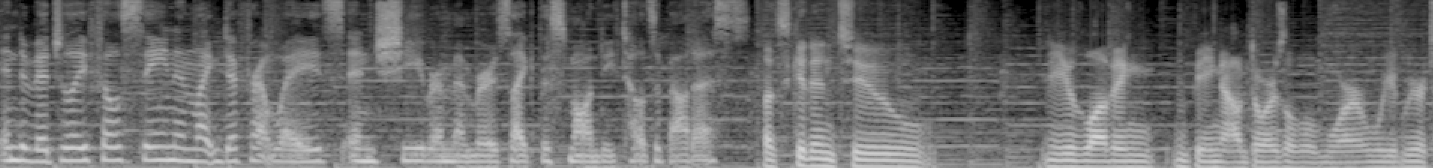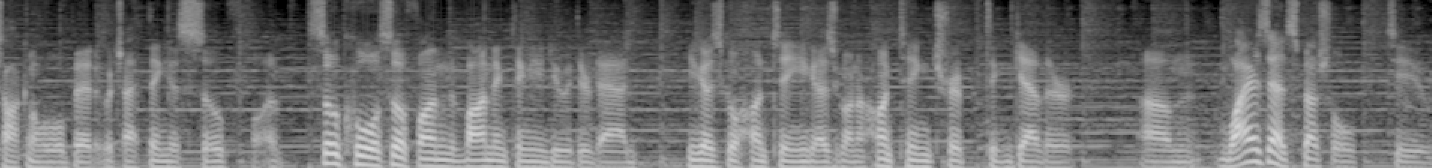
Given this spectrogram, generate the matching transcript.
individually feel seen in like different ways and she remembers like the small details about us. Let's get into you loving being outdoors a little more. We, we were talking a little bit, which I think is so fun, so cool, so fun. The bonding thing you do with your dad. You guys go hunting. You guys go on a hunting trip together. Um, why is that special to you?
